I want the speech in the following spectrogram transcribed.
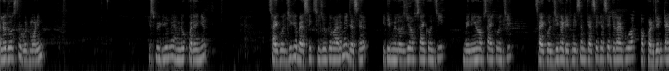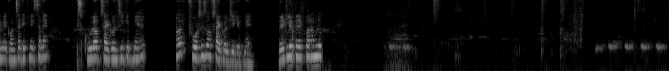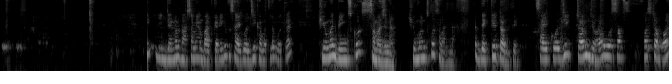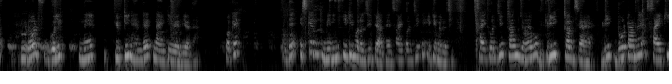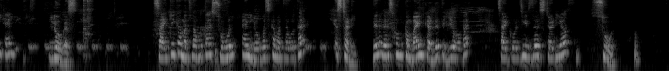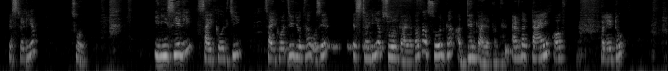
Hello दोस्तों good morning इस video में हम लोग पढ़ेंगे साइकोलॉजी के बेसिक चीज़ों के बारे में, जैसे etymology of psychology meaning of psychology psychology का डेफिनेशन कैसे कैसे डिराइव हुआ, और प्रजेंट टाइम में कौन सा डेफिनेशन है स्कूल ऑफ़ साइकोलॉजी कितने हैं, और फोर्सेज ऑफ़ साइकोलॉजी कितने हैं। देख लेते हैं एक बार हम लोग। जनरल भाषा में हम बात करेंगे तो साइकोलॉजी का मतलब होता है ह्यूमन बींग्स को समझना ह्यूमंस को समझना। अब देखते हैं टर्म पे। साइकोलॉजी टर्म जो है वो सब first of all Rudolf Gockel ने 1590 में दिया था। ओके देन इसके मीनिंग इटिमोलॉजी पे आते हैं। साइकोलॉजी के इटिमोलॉजी साइकोलॉजी टर्म जो है वो ग्रीक टर्म से आया है। ग्रीक दो टर्म है साइकी एंड लोगस साइकी का मतलब होता है सोल एंड लोगस का मतलब होता है स्टडी देन अगर इसको हम कंबाइन कर दे तो ये होगा psychology is the study of soul study of soul initially psychology psychology जो था, उसे स्टडी ऑफ़ सोल कहा जाता था सोल का अध्ययन कहा जाता था. At the time of Plato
